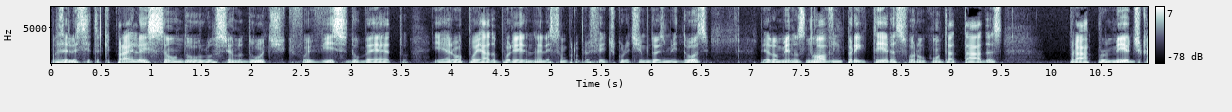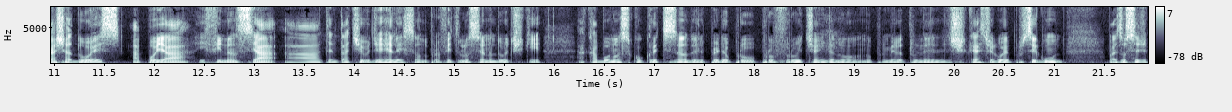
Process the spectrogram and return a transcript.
mas ele cita que para a eleição do Luciano Dutti, que foi vice do Beto e era o apoiado por ele na eleição para prefeito de Curitiba em 2012, pelo menos nove empreiteiras foram contatadas para, por meio de Caixa 2, apoiar e financiar a tentativa de reeleição do prefeito Luciano Dutti, que acabou não se concretizando, ele perdeu para o Fruit ainda no, no, primeiro turno, ele chegou aí para o segundo. Mas, ou seja,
